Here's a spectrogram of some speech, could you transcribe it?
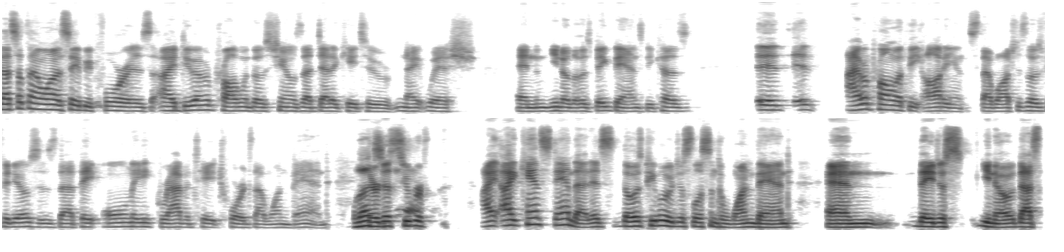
that's something I want to say before is I do have a problem with those channels that dedicate to Nightwish and you know those big bands because it, it I have a problem with the audience that watches those videos is that they only gravitate towards that one band. well, They're just super I I can't stand that. It's those people who just listen to one band and they just, you know, that's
